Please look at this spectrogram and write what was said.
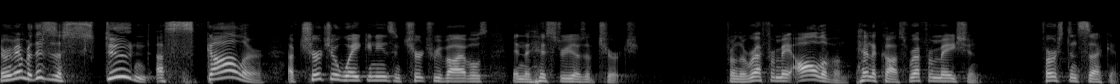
And remember, this is a student, a scholar of church awakenings and church revivals in the history of the church. From the Reformation, all of them, Pentecost, Reformation, First and second.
